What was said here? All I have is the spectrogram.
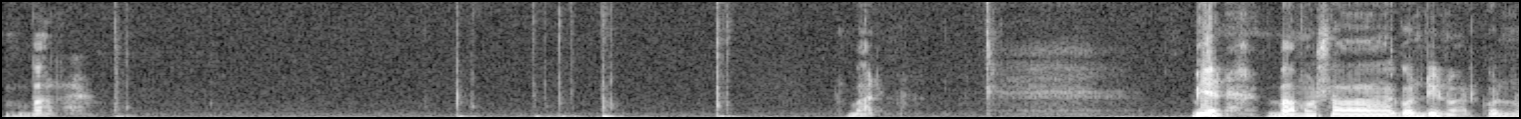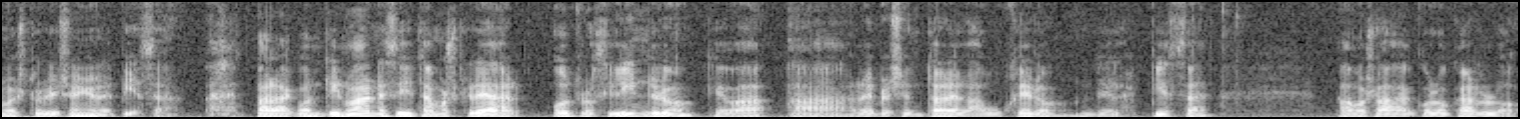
barra. Vale Bien, vamos a continuar con nuestro diseño de pieza. Para continuar necesitamos crear otro cilindro que va a representar el agujero de la pieza. Vamos a colocarlo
